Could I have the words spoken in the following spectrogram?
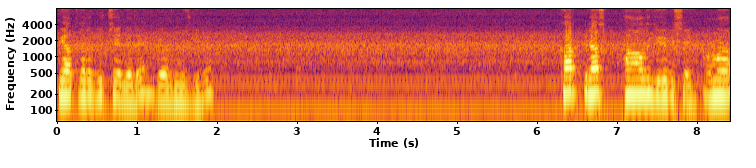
Fiyatları, bütçeleri gördüğünüz gibi. Kart biraz pahalı gibi bir şey ama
